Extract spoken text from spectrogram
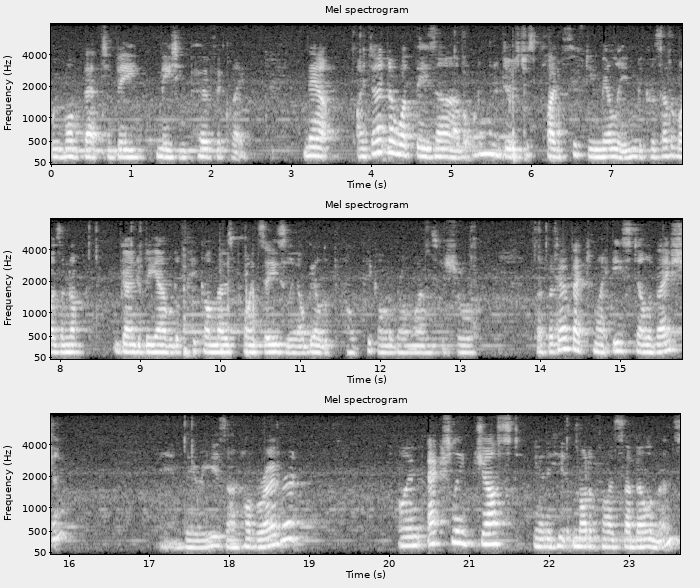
we want that to be meeting perfectly. Now, I don't know what these are, but what I'm going to do is just plug 50 mil in because otherwise I'm not going to be able to pick on those points easily. I'll be able to I'll pick on the wrong ones for sure. So if I go back to my east elevation, and there he is, I hover over it, I'm actually just going to hit modify sub-elements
